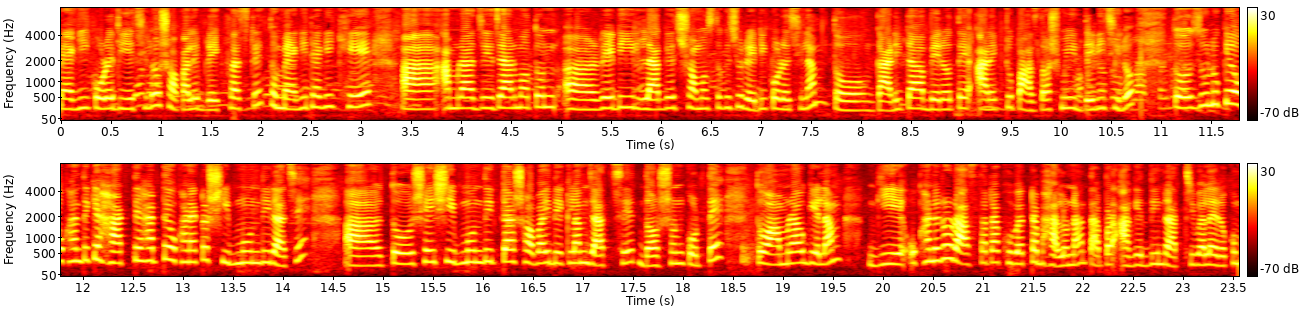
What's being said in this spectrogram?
ম্যাগি করে দিয়েছিল সকালে ব্রেকফাস্টে তো ম্যাগি ট্যাগি খেয়ে আমরা যে যার মতন রেডি লাগেজ সমস্ত কিছু রেডি করেছিলাম। তো গাড়িটা বেরোতে আর একটু পাঁচ দশ মিনিট দেরি ছিল। তো জুলুকে ওখান থেকে হাঁটতে হাঁটতে ওখানে একটা শিব মন্দির আছে। তো সেই শিব মন্দিরটা সবাই দেখলাম যাচ্ছে দর্শন করতে। তো আমরাও গেলাম, গিয়ে ওখানেরও রাস্তাটা খুব একটা ভালো না। তারপর আগের দিন রাত্রিবেলা এরকম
